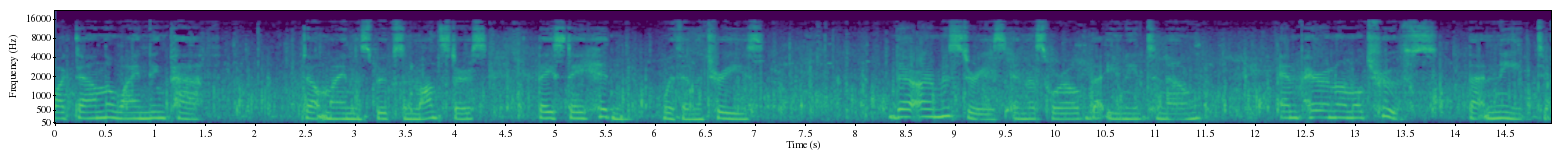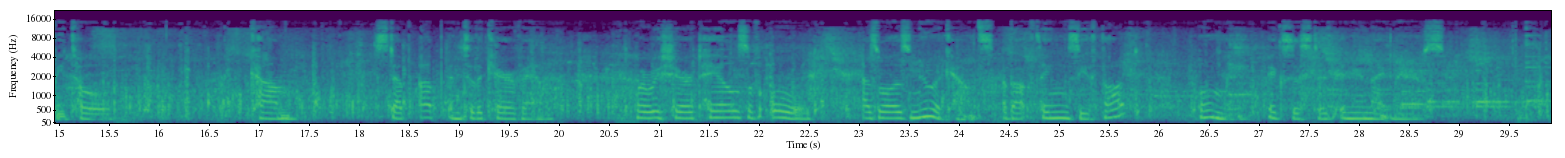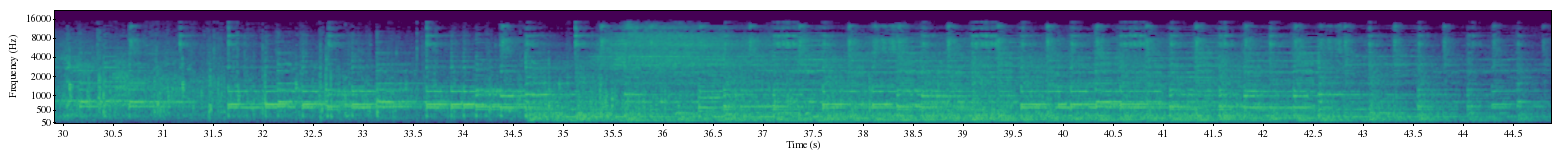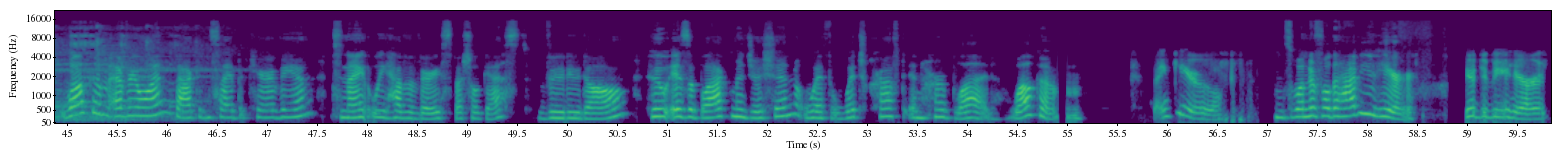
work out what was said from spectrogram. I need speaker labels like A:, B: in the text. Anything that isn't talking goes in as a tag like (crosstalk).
A: Walk down the winding path. Don't mind the spooks and monsters, they stay hidden within the trees. There are mysteries in this world that you need to know, and paranormal truths that need to be told. Come, step up into the caravan, where we share tales of old as well as new accounts about things you thought only existed in your nightmares. Everyone, back inside the caravan. Tonight we have a very special guest, Voodoo Dhal, who is a black magician with witchcraft in her blood. Welcome.
B: Thank you.
A: It's wonderful to have you here.
B: Good to be here.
